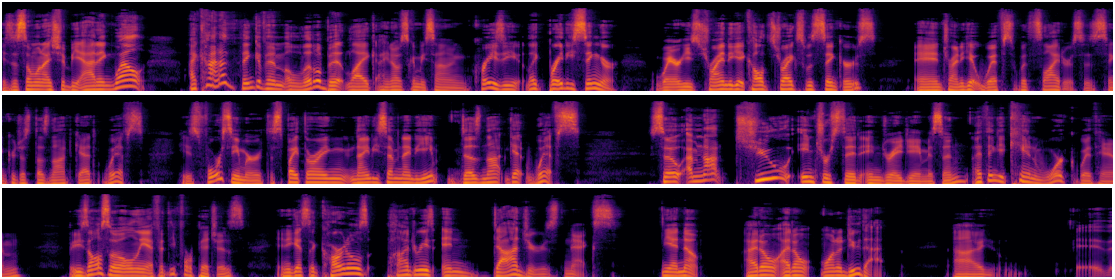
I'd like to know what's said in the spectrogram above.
Is this someone I should be adding? Well, I kind of think of him a little bit like, I know it's going to be sounding crazy, like Brady Singer, where he's trying to get called strikes with sinkers and trying to get whiffs with sliders. His sinker just does not get whiffs. His four seamer, despite throwing 97, 98, does not get whiffs. So I'm not too interested in Drey Jameson. I think it can work with him, but he's also only at 54 pitches and he gets the Cardinals, Padres, and Dodgers next. Yeah, no, I don't, I don't want to do that. Uh,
